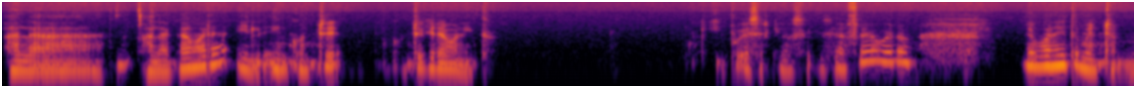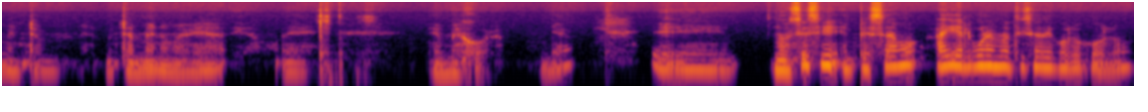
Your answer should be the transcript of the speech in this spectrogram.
a la, a la cámara y encontré, encontré que era bonito. Puede ser que no sé que sea feo, pero es bonito mientras, mientras, mientras menos me vea, digamos, eh, es mejor. ¿ya? Eh, no sé si empezamos. ¿Hay alguna noticia de Colo Colo?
